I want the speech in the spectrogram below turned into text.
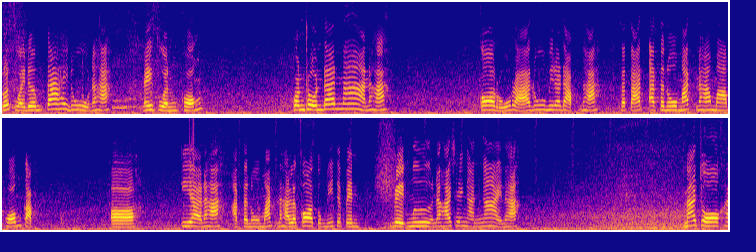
รถสวยเดิมกล้าให้ดูนะคะ ในส่วนของคอนโทรลด้านหน้านะคะ ก็หรูหราดูมีระดับนะคะสตาร์ทอัตโนมัตินะคะมาพร้อมกับเเกียร์นะคะ อัตโนมัตินะคะ แล้วก็ตรงนี้จะเป็นเบรกมือนะคะ ใช้งานง่ายนะคะ หน้าจอใคร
